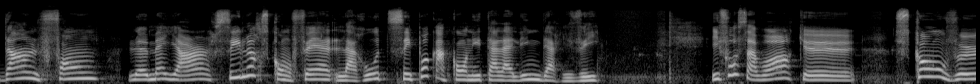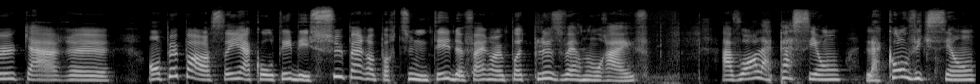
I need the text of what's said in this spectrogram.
Dans le fond, le meilleur, c'est lorsqu'on fait la route, c'est pas quand on est à la ligne d'arrivée. Il faut savoir que ce qu'on veut car euh, on peut passer à côté des super opportunités de faire un pas de plus vers nos rêves. Avoir la passion, la conviction,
